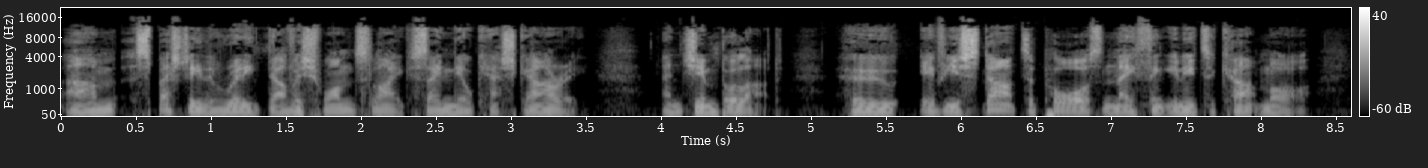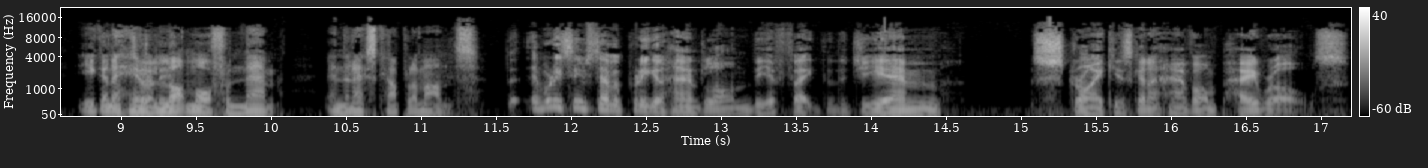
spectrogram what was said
um, especially the really dovish ones like, say, Neel Kashkari and Jim Bullard who, if you start to pause and they think you need to cut more, you're going to hear a lot more from them in the next couple of months. Everybody seems to have a pretty good handle on the effect that the GM strike is going to have on payrolls.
